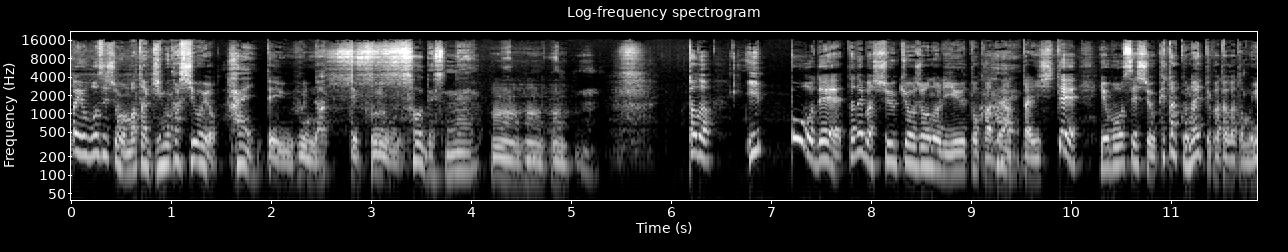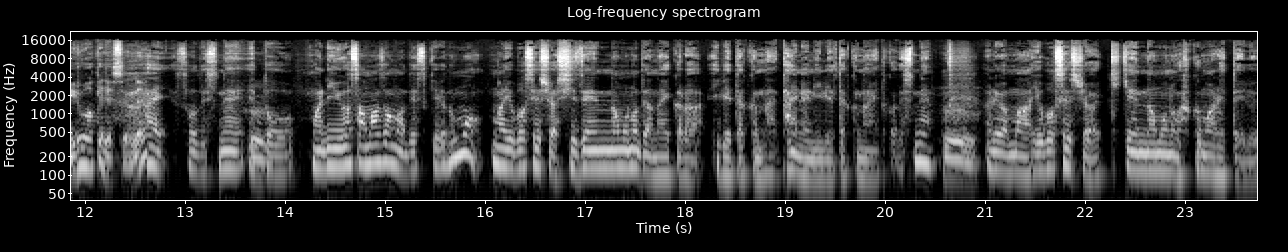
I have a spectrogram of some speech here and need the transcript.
まあ、予防接種もまた義務化しようよっていうふうになってくる、はい、そうですね、うんうんうん、ただ一方で例えば宗教上の理由とかであったりして、はい、予防接種を受けたくないという方々もいるわけですよね。はいそうですね、えっとまあ、理由は様々ですけれども、まあ、予防接種は自然なものではないから入れたくない体内に入れたくないとかですね、うん、あるいはまあ予防接種は危険なものが含まれているっ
